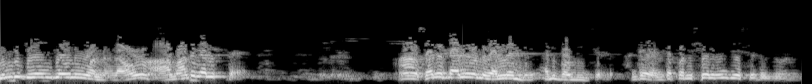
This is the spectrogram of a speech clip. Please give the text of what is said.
గుండు చేయించావు అన్నాడు. అవును ఆ మాట కలిస్తే సరే కానీ వాళ్ళు వెళ్ళండి అని పంపించాడు. అంటే ఎంత పరిశీలన చేశాడు చూడండి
